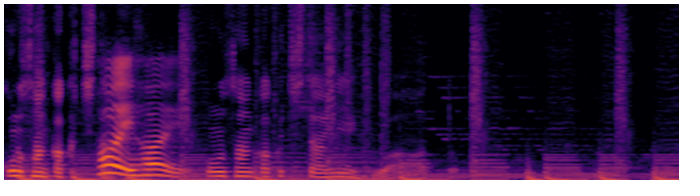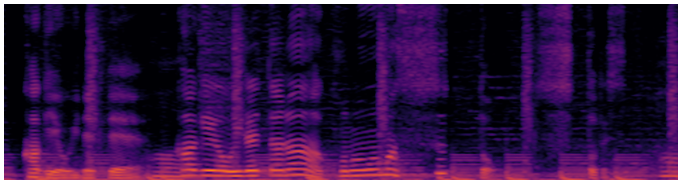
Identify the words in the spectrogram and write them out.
この三角地帯、はいはい。この三角地帯にふわーっと影を入れて、はい。影を入れたらこのままスッとスッとです。はい。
